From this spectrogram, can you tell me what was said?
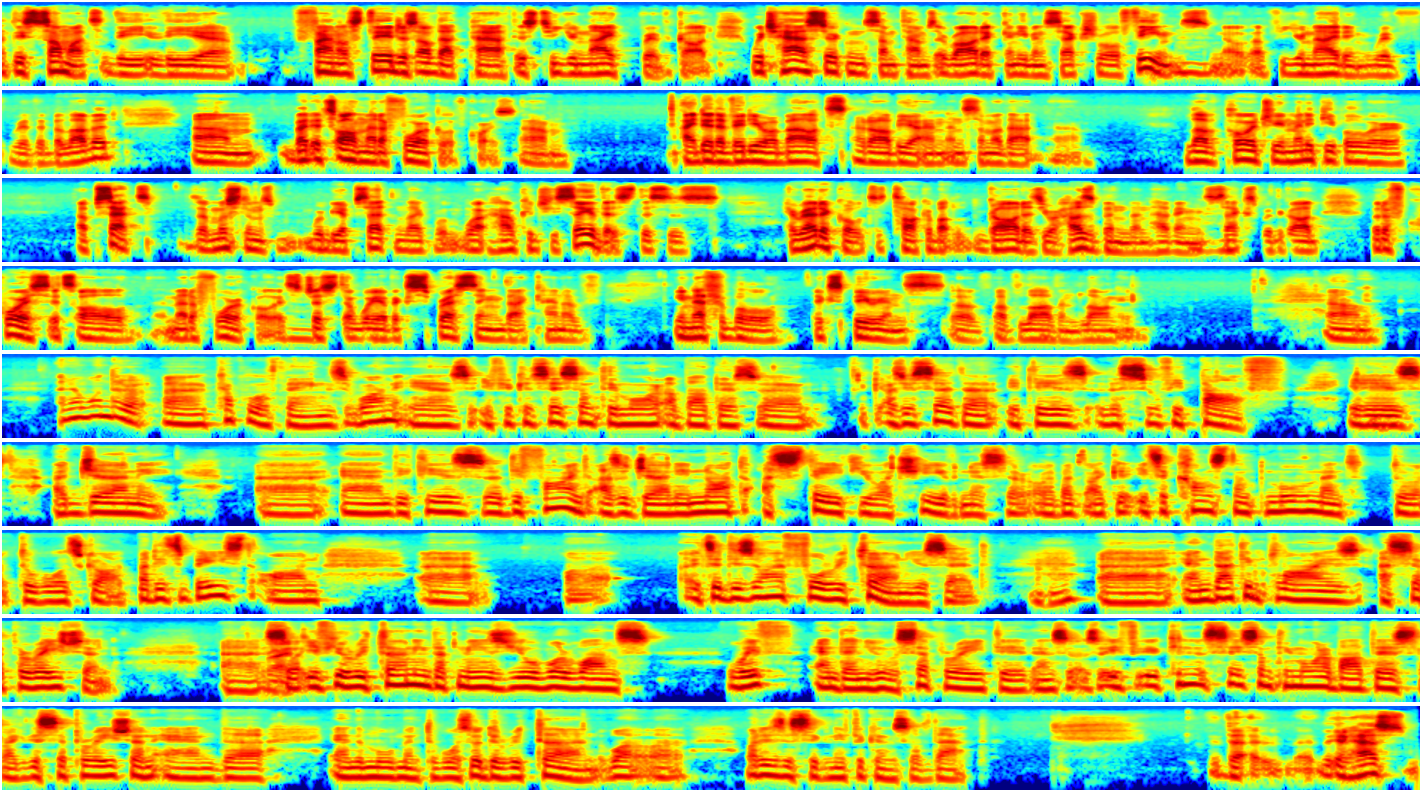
at least somewhat the the uh, final stages of that path is to unite with God, which has certain sometimes erotic and even sexual themes, mm. you know, of uniting with with the beloved. Um, but it's all metaphorical, of course. Um, I did a video about Rabia and, and some of that uh, love poetry, and many people were upset. The Muslims would be upset and like, what, how could she say this? This is heretical to talk about God as your husband and having mm-hmm. sex with God. But of course, it's all metaphorical. It's mm-hmm. just a way of expressing that kind of ineffable experience of, of love and longing. Um, and I wonder a couple of things. One is if you could say something more about this. Uh, as you said, uh, it is the Sufi path. It mm-hmm. is a journey uh, and it is uh, defined as a journey, not a state you achieve necessarily, but like it's a constant movement to, towards God. But it's based on, uh, uh it's a desire for return, you said. Mm-hmm. Uh, and that implies a separation. Uh, right. So if you're returning, that means you were once with and then you were separated. And so, so if you can say something more about this, like the separation and and the movement towards or the return. What uh, what is the significance of that? The, it has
